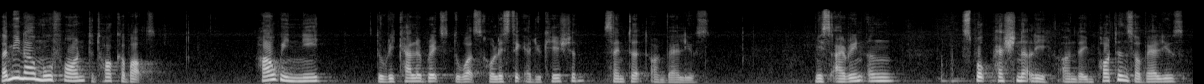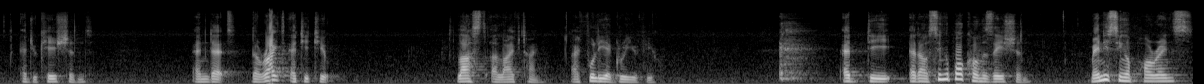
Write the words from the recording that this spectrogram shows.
Let me now move on to talk about how we need to recalibrate towards holistic education centered on values. Ms. Irene Ng spoke passionately on the importance of values education and that the right attitude lasts a lifetime. I fully agree with you. At, the, at our Singapore conversation, many Singaporeans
